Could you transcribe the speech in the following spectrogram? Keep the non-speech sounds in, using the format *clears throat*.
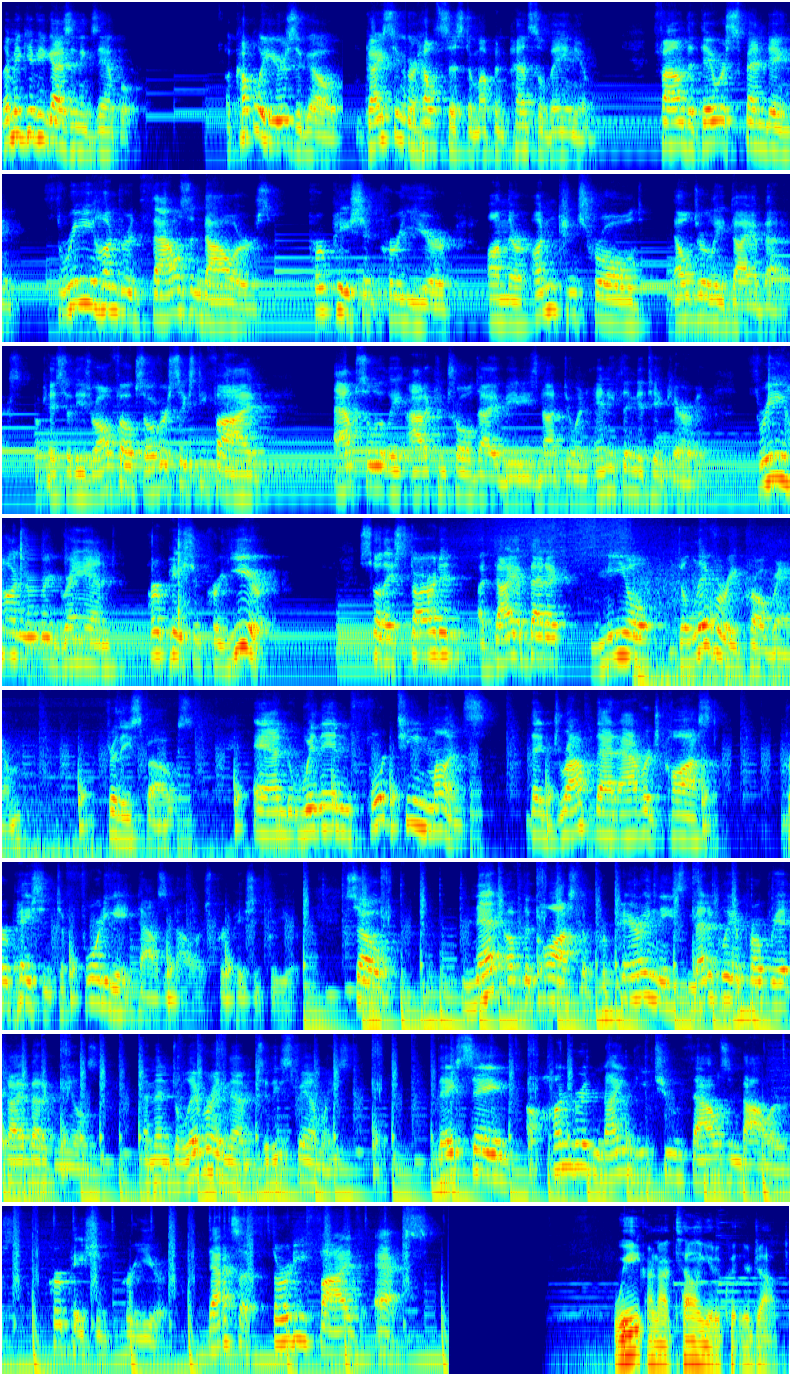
Let me give you guys an example. A couple of years ago, Geisinger Health System up in Pennsylvania found that they were spending $300,000 per patient per year on their uncontrolled elderly diabetics. Okay, so these are all folks over 65, absolutely out of control diabetes, not doing anything to take care of it. 300 grand per patient per year. So they started a diabetic meal delivery program for these folks. And within 14 months, they dropped that average cost per patient to $48,000 per patient per year. So, net of the cost of preparing these medically appropriate diabetic meals and then delivering them to these families, they saved $192,000 per patient per year. That's a 35x. We are not telling you to quit your job.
